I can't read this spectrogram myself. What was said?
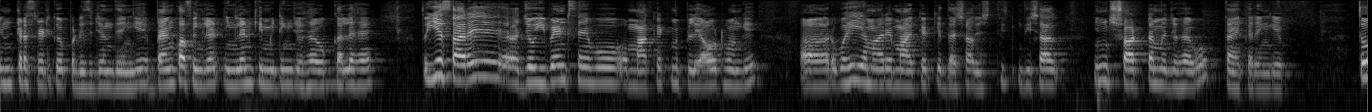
इंटरेस्ट रेट के ऊपर डिसीज़न देंगे। बैंक ऑफ़ इंग्लैंड इंग्लैंड की मीटिंग जो है वो कल है। तो ये सारे जो इवेंट्स हैं वो मार्केट में प्ले आउट होंगे। और वही हमारे मार्केट की दशा दिशा इन शॉर्ट टर्म में जो है वो तय करेंगे। तो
